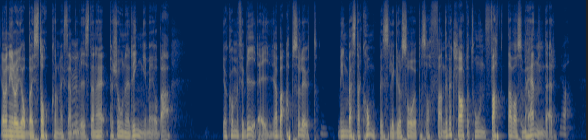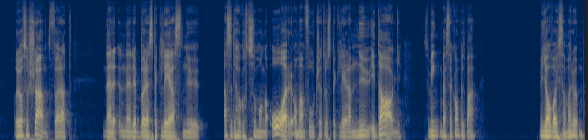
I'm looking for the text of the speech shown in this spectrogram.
Jag var nere och jobbade i Stockholm exempelvis. Mm. Den här personen ringer mig och bara “Jag kommer förbi dig”. Jag bara “Absolut”. Min bästa kompis ligger och sover på soffan. Det är väl klart att hon fattar vad som Såklart. händer. Ja. Och det var så skönt för att när, när det börjar spekuleras nu, alltså det har gått så många år och man fortsätter att spekulera nu idag. Så min bästa kompis bara, men jag var i samma rum.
